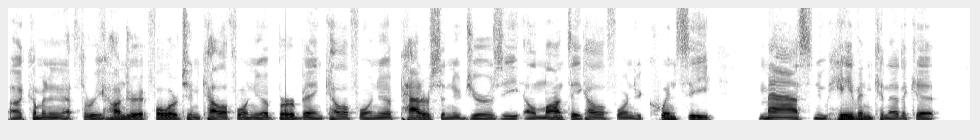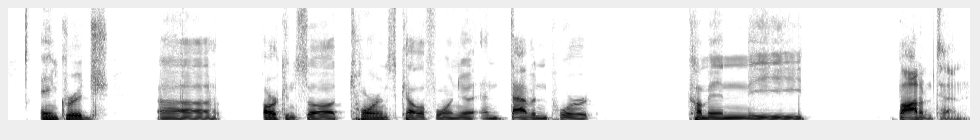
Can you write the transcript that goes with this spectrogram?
uh, coming in at 300. Fullerton, California, Burbank, California, Paterson, New Jersey, El Monte, California, Quincy, Mass, New Haven, Connecticut, Anchorage, uh, Arkansas, Torrance, California, and Davenport come in the bottom 10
